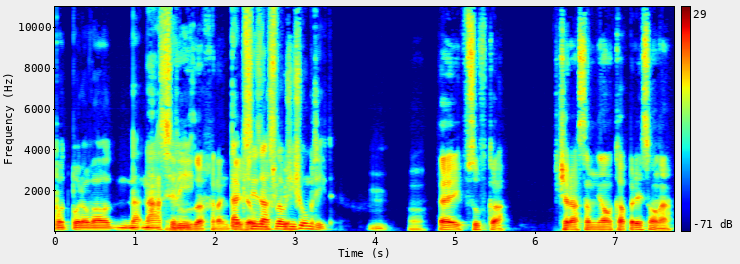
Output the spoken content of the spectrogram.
podporoval na- násilí, No, tak si žaludečky. zasloužíš umřít. No. Hej, vsuvka. Včera jsem měl kaprisona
